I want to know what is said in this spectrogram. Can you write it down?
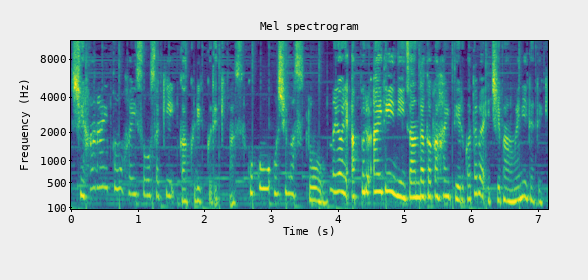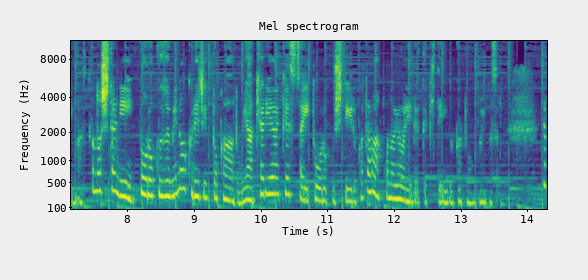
支払いと配送先がクリックできます。ここを押しますと、このように Apple ID に残高が入っている方が一番上に出てきます。その下に登録済みのクレジットカードやキャリア決済登録している方はこのように出てきているかと思います。で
